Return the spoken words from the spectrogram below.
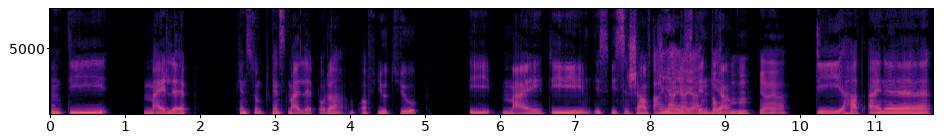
Und die MyLab, kennst du, du kennst MyLab, oder? Auf YouTube, die Mai, die ist Ah, ja, ja, Wissenschaftsjournalistin, ja. Ja? Mhm. Ja, ja. die hat eine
